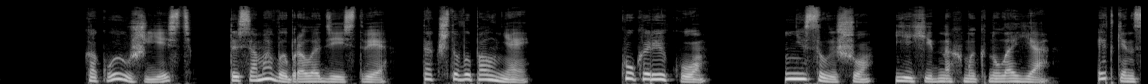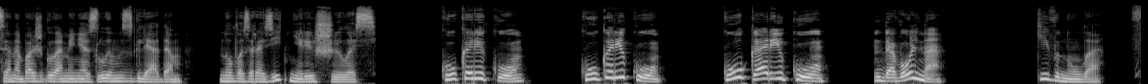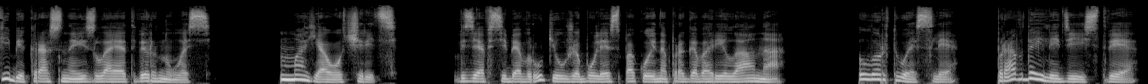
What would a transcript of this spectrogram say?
«Какое уж есть. Ты сама выбрала действие, так что выполняй. Кукареку. Не слышу, ехидно хмыкнула я. Эткинсон обожгла меня злым взглядом, но возразить не решилась. Кукареку. Кукареку. Кукареку. Довольно? Кивнула. Фиби красная и злая отвернулась. Моя очередь. Взяв себя в руки, уже более спокойно проговорила она. «Лорд Уэсли, правда или действие?»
